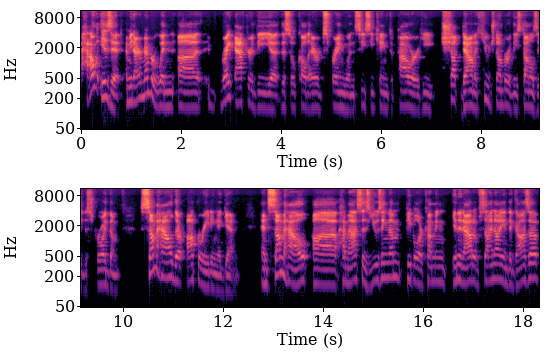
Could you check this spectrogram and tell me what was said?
How is it? I mean, I remember when uh, right after the uh, the so-called Arab Spring, when Sisi came to power, he shut down a huge number of these tunnels. He destroyed them. Somehow they're operating again, and somehow uh, Hamas is using them. People are coming in and out of Sinai into Gaza.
